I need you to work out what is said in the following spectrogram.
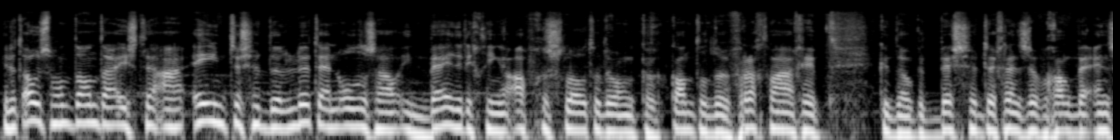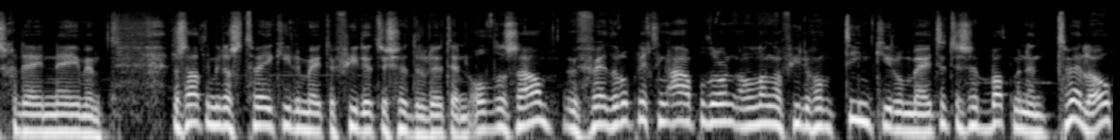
In het oosten van het land daar is de A1 tussen de Lutte en Oldenzaal... in beide richtingen afgesloten door een gekantelde vrachtwagen. Je kunt ook het beste de grensovergang bij Enschede nemen. Er staat inmiddels 2 kilometer file tussen de Lutte en Oldenzaal. Verderop richting Apeldoorn een lange file van 10 kilometer... tussen Badmen en Twello.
